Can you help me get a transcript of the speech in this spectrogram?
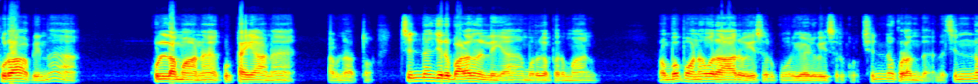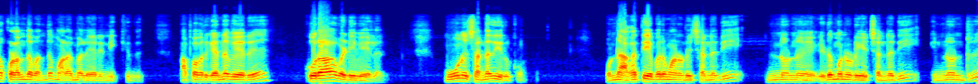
குரா அப்படின்னா குள்ளமான குட்டையான அப்படின்னு அர்த்தம். சின்னஞ்சிறு பாலகன் இல்லையா முருகப்பெருமான்? ரொம்ப போனால் ஒரு ஆறு வயசு இருக்கும் ஒரு ஏழு வயசு இருக்கும். சின்ன குழந்தை அந்த சின்ன குழந்தை வந்து மலை மேலே ஏறி நிற்குது அப்போ அவருக்கு என்ன பேர்? குரா வடிவேலன். மூணு சன்னதி இருக்கும். ஒன்று அகத்திய பெருமானுடைய சன்னதி இன்னொன்று இடுமனுடைய சன்னதி இன்னொன்று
